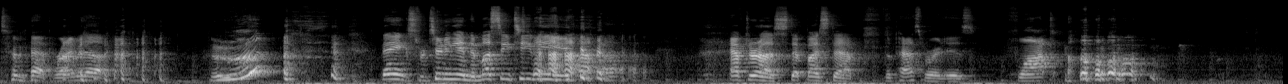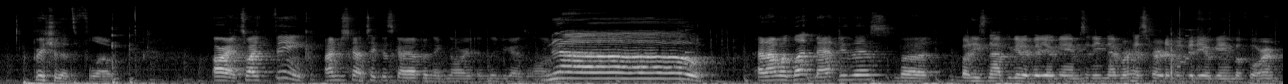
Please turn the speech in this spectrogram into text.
Tim and Matt, prime it up. Thanks for tuning in to Must See TV. After us, step by step. the password is. Flot. Pretty sure that's float. All right, so I think I'm just gonna take this guy up and ignore it and leave you guys alone. No! And I would let Matt do this, but But he's not good at video games and he never has heard of a video game before.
